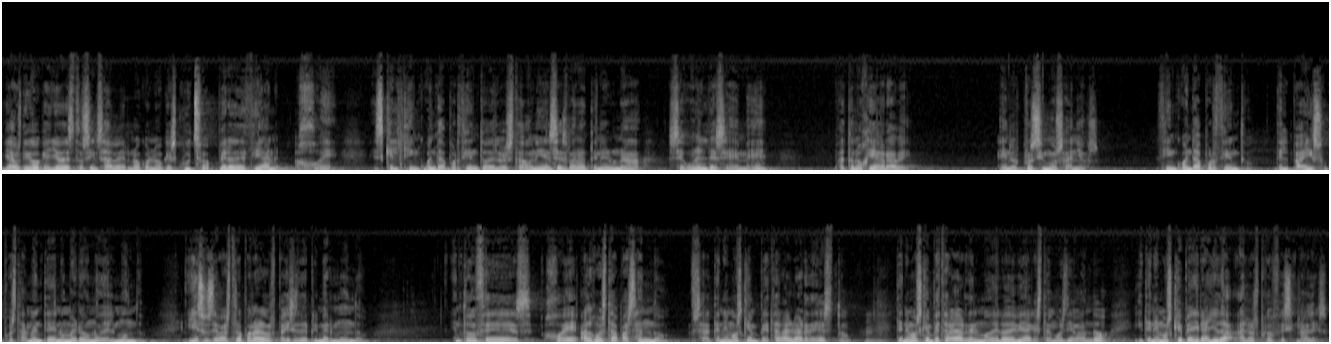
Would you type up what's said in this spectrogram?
ya os digo que yo de esto sin saber, ¿no? Con lo que escucho, pero decían, joder, es que el 50% de los estadounidenses van a tener una, según el DSM, ¿eh? patología grave en los próximos años. 50% del país supuestamente número uno del mundo. Y eso se va a extrapolar a los países del primer mundo. Entonces, joder, algo está pasando. O sea, tenemos que empezar a hablar de esto. Tenemos que empezar a hablar del modelo de vida que estamos llevando y tenemos que pedir ayuda a los profesionales.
